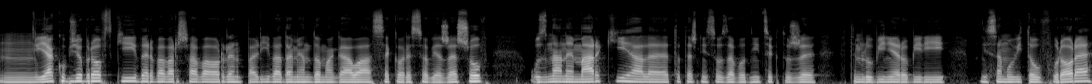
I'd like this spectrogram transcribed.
Mm, Jakub Ziobrowski, Werwa Warszawa, Orlen Paliwa, Damian Domagała, Sekoresowia Rzeszów. Uznane marki, ale to też nie są zawodnicy, którzy w tym Lubinie robili niesamowitą furorę.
